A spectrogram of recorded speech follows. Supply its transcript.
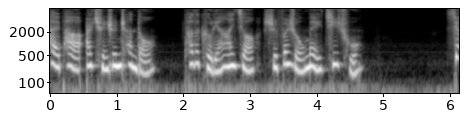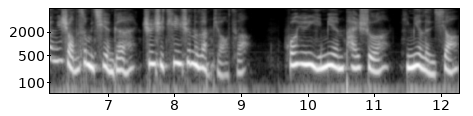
害怕而全身颤抖，他的可怜哀叫十分柔媚凄楚。像你长得这么欠干，真是天生的烂婊子！黄云一面拍摄，一面冷笑：“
